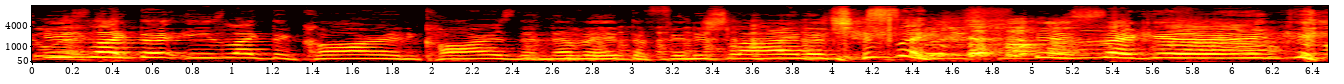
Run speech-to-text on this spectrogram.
go he's back. like the he's like the car in cars that never hit the finish line. It's just like it's like uh, Come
